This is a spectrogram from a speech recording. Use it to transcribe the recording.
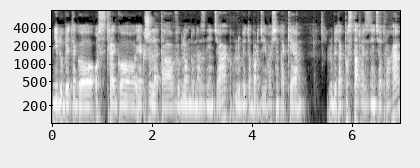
Nie lubię tego ostrego, jak żyleta wyglądu na zdjęciach. Lubię to bardziej właśnie takie, lubię tak postarzać zdjęcia trochę.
